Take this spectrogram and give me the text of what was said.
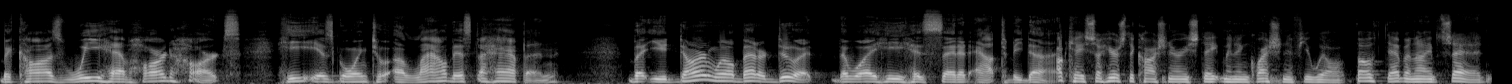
Because we have hard hearts, He is going to allow this to happen but you darn well better do it the way he has set it out to be done. Okay, so here's the cautionary statement in question, if you will. Both Deb and I said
